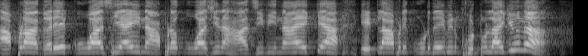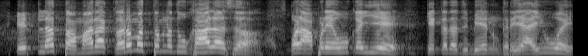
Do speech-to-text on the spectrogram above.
આપણા ઘરે કુવાસી આવીને આપણે કુવાસીને હાજીવી ના ક્યાં, એટલે આપણી કુળદેવીને ખોટું લાગ્યું ને. એટલે તમારા કર્મ જ તમને દુઃખ હાલે છે. પણ આપણે એવું કહીએ કે કદાચ બેન ઘરે આવ્યું હોય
